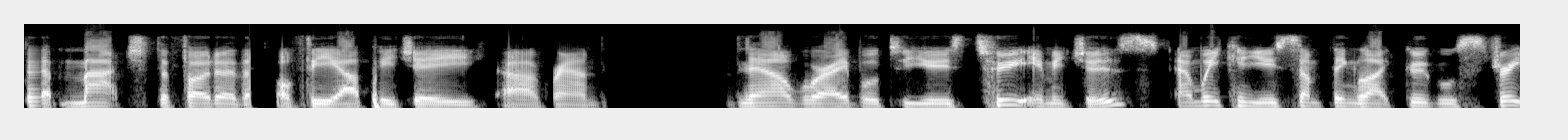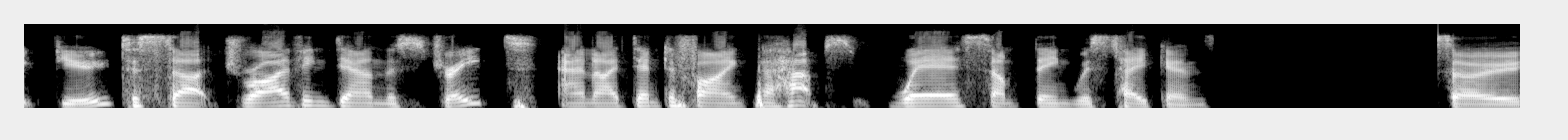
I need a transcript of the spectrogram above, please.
that matched the photo of the RPG uh, round now we're able to use two images and we can use something like Google Street View to start driving down the street and identifying perhaps where something was taken. So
